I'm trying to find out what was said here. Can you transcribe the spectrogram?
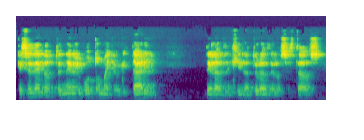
que se debe obtener el voto mayoritario de las legislaturas de los estados.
